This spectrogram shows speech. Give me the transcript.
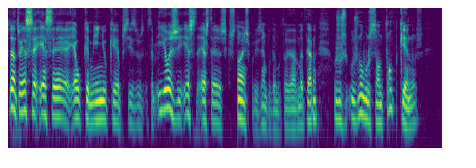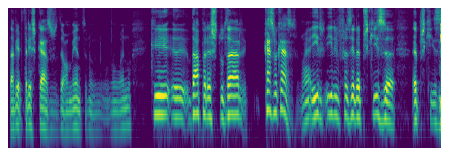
Portanto, esse, esse é o caminho que é preciso saber. E hoje, este, estas questões, por exemplo, da mortalidade materna, os, os números são tão pequenos, está a haver três casos de aumento no, no, no ano, que eh, dá para estudar caso a caso, não é? Ir, ir fazer a pesquisa, a pesquisa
